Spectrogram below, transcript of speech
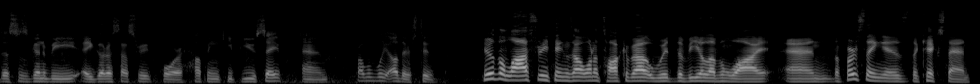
this is gonna be a good accessory for helping keep you safe and probably others too. Here are the last three things I wanna talk about with the V11Y. And the first thing is the kickstand.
